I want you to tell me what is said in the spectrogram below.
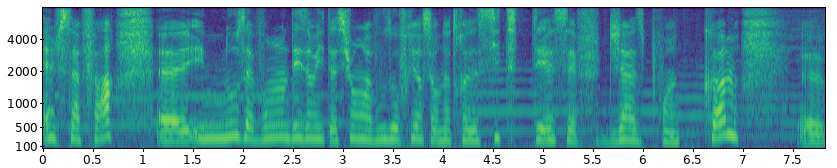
El Safar. et nous avons des à vous offrir sur notre site tsfjazz.com. Euh,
